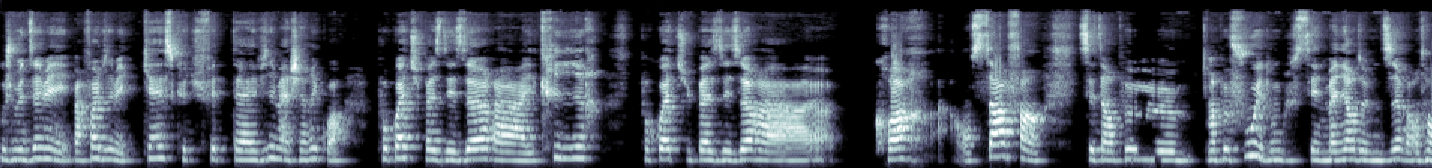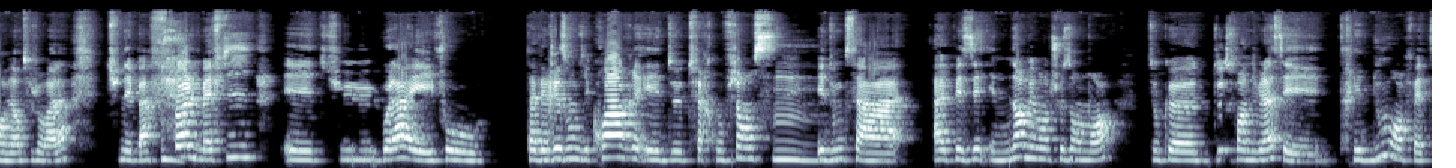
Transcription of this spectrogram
où je me disais mais parfois je disais mais qu'est-ce que tu fais de ta vie ma chérie quoi? Pourquoi tu passes des heures à écrire? Pourquoi tu passes des heures à croire en ça? Enfin, c'est un peu un peu fou et donc c'est une manière de me dire, on en revient toujours à là, tu n'es pas folle ma fille et tu voilà et il faut t'avais raison d'y croire et de te faire confiance hmm. et donc ça a apaisé énormément de choses en moi. Donc euh, de ce point de vue-là, c'est très doux en fait.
